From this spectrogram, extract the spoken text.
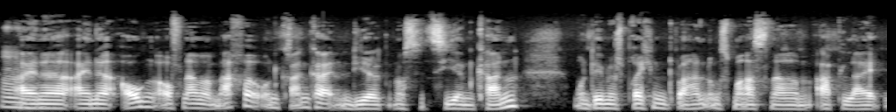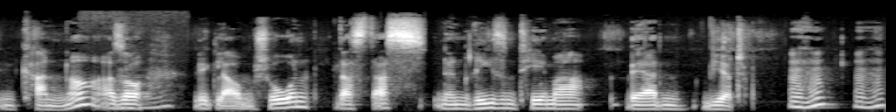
eine, eine Augenaufnahme mache und Krankheiten diagnostizieren kann und dementsprechend Behandlungsmaßnahmen ableiten kann. Ne? Also wir glauben schon, dass das ein Riesenthema werden wird. Mhm, mhm.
